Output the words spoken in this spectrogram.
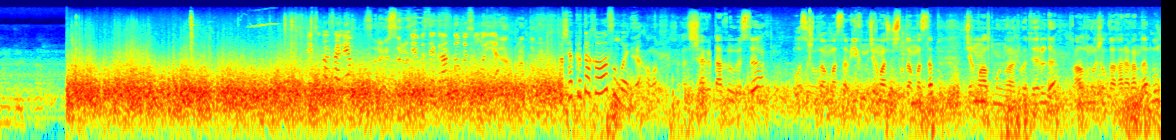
Мүмкіндік бар бексұлтан сәлем сәлеметсіздер ме? Сен бізде грантта оқисың ғой иә? Иә грантта оқимын шәкіртақы аласың ғой? Иә аламын. Шәкіртақы өсті. Осы жылдан бастап 2020 жылдан бастап 26 мыңға көтерілді. Алдыңғы жылға қарағанда бұл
